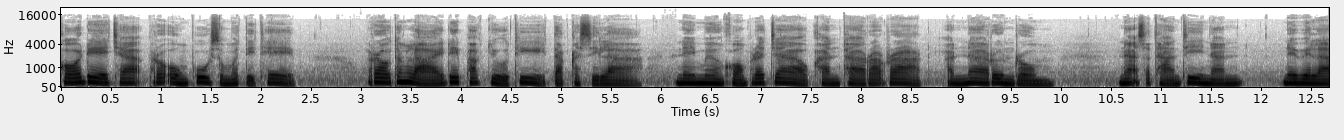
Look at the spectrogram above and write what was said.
ขอเดชะพระองค์ผู้สมติเทพ เราทั้งหลายได้พักอยู่ที่ตักกศิลา ในเมืองของพระเจ้าคันธารราช อันน่ารื่นรม ณสถานที่นั้น ในเวลา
